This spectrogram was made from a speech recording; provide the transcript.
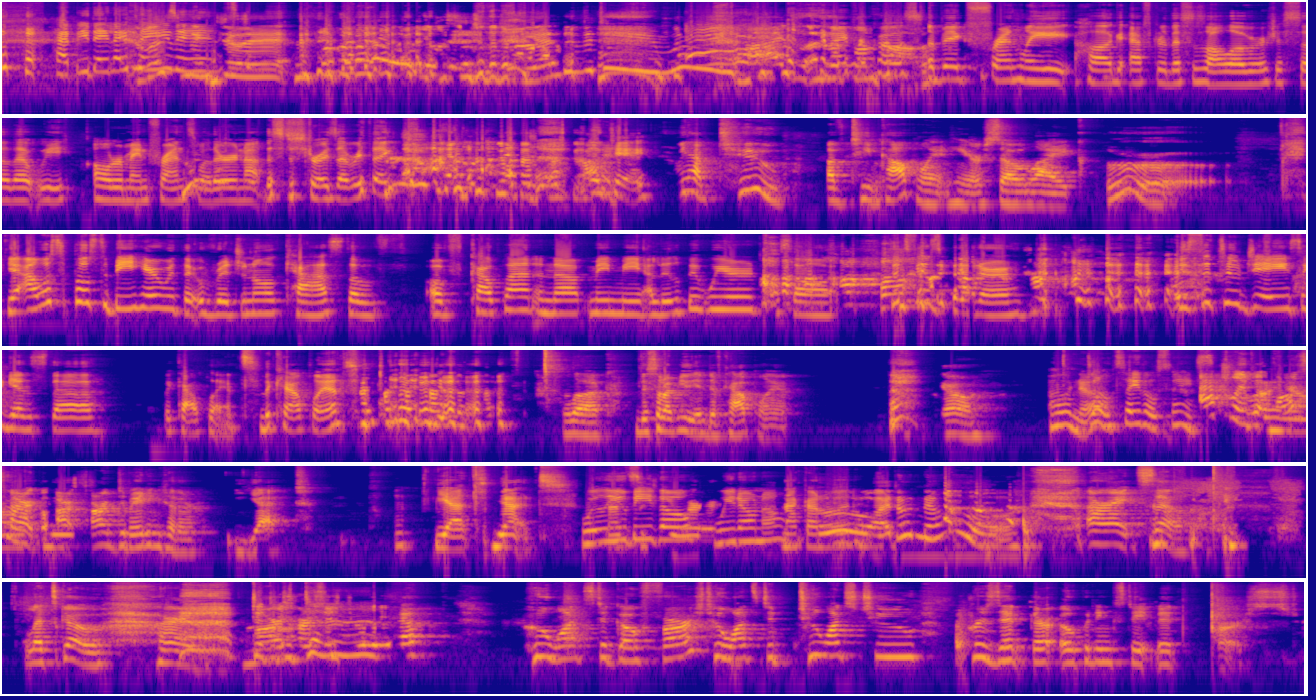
Happy daylight You're listening savings. to it. You listen to the the end of the day. Woo. Can I propose a big friendly hug after this is all over, just so that we all remain friends, whether or not this destroys everything? Okay. We have two of Team Cowplant here, so like, ooh. Yeah, I was supposed to be here with the original cast of of Cowplant, and that made me a little bit weird. So this feels better. it's the two J's against the the Cowplants. the cow plants. Look, this might be the end of Cowplant. Go. Oh no! Don't say those things. Actually, but I Mars and I are, are, are debating each other yet. Yet, Yet. Will you be though? word. We don't know. knock on wood. Oh, I don't know. All right, so let's go. All right, Mars versus Julia. Who wants to go first? Who wants to who wants to present their opening statement first?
